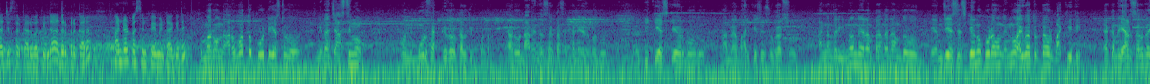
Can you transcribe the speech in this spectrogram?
ರಾಜ್ಯ ಸರ್ಕಾರ ವತಿಯಿಂದ. ಅದರ ಪ್ರಕಾರ ಹಂಡ್ರೆಡ್ ಪರ್ಸೆಂಟ್ ಪೇಮೆಂಟ್ ಆಗಿದೆ. ಸುಮಾರು ಒಂದು ಅರವತ್ತು ಕೋಟಿಯಷ್ಟು ಜಾಸ್ತಿನೂ ಒಂದು ಮೂರು ಫ್ಯಾಕ್ಟ್ರಿದವ್ರು ಕಲ್ತಿಟ್ಕೊಂಡ್ರು. ಯಾರು ನಾರಾಯಣ ಸರ್ಕಾರ ಸಕ್ಕನೆ ಇರ್ಬೋದು ಪಿ ಕೆ ಎಸ್ ಕೆ ಇರ್ಬೋದು, ಆಮೇಲೆ ಭಾಲ್ಕೇಶು ಶುಗರ್ಸು. ಅಣ್ಣಂದ್ರೆ ಇನ್ನೊಂದು ಏನಪ್ಪ ಅಂದ್ರೆ ನಮ್ಮದು ಎಂ ಜಿ ಎಸ್ ಎಸ್ ಕೆನೂ ಕೂಡ ಒಂದು ಇನ್ನೂ ಐವತ್ತು ರೂಪಾಯಿ ಅವ್ರು ಬಾಕಿ ಇದೆ. ಯಾಕಂದ್ರೆ ಎರಡು ಸಾವಿರದ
